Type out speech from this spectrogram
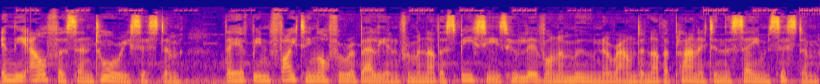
In the Alpha Centauri system, they have been fighting off a rebellion from another species who live on a moon around another planet in the same system.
